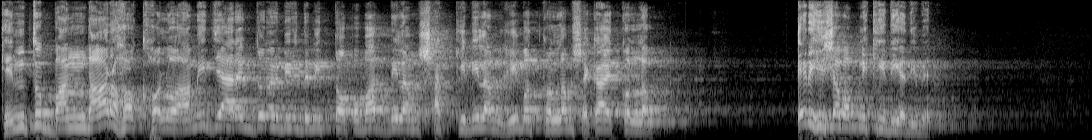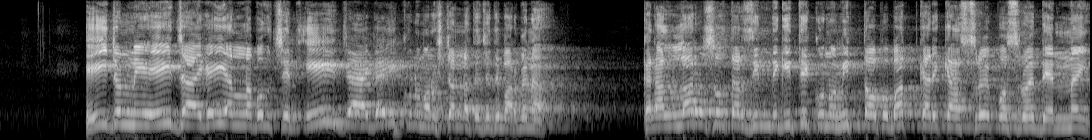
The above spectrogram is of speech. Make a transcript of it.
কিন্তু বান্দার হক হলো আমি যে আরেকজনের বিরুদ্ধে মিথ্যা অপবাদ দিলাম, সাক্ষী দিলাম, গিবত করলাম, শেখায়ত করলাম। এর হিসাব আপনি কি দিয়ে দিবেন? এই জন্য এই জায়গায় আল্লাহ বলছেন, এই জায়গায় কোনো মানুষ জান্নাতে যেতে পারবে না। কারণ আল্লাহ রসুল তার জিন্দগিতে কোনো মিথ্যা অপবাদকারীকে আশ্রয় প্রশ্রয় দেন নাই।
